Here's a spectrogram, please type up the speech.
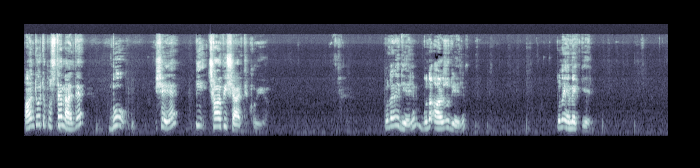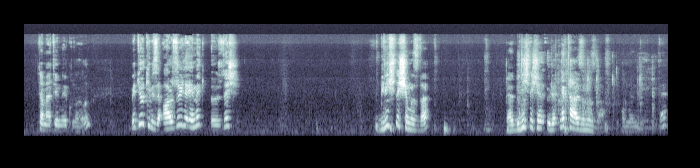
Antiotopus temelde bu şeye bir çarpı işareti koyuyor. Buna ne diyelim? Buna arzu diyelim. Buna emek diyelim. Temel terimleri kullanalım. Ve diyor ki bize arzu ile emek özdeş bilinç dışımızda yani bilinç dışı üretme tarzımızla onların deyimiyle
